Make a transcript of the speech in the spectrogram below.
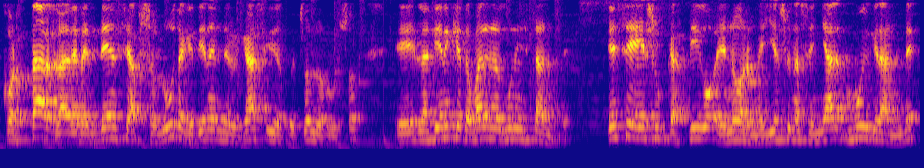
cortar la dependencia absoluta que tienen del gas y del petróleo ruso, la tienen que tomar en algún instante. Ese es un castigo enorme y es una señal muy grande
